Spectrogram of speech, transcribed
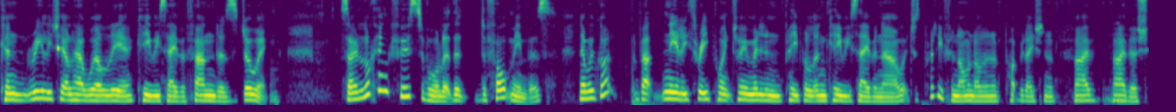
can really tell how well their KiwiSaver fund is doing. So, looking first of all at the default members, now we've got about nearly 3.2 million people in KiwiSaver now, which is pretty phenomenal in a population of five, five-ish.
